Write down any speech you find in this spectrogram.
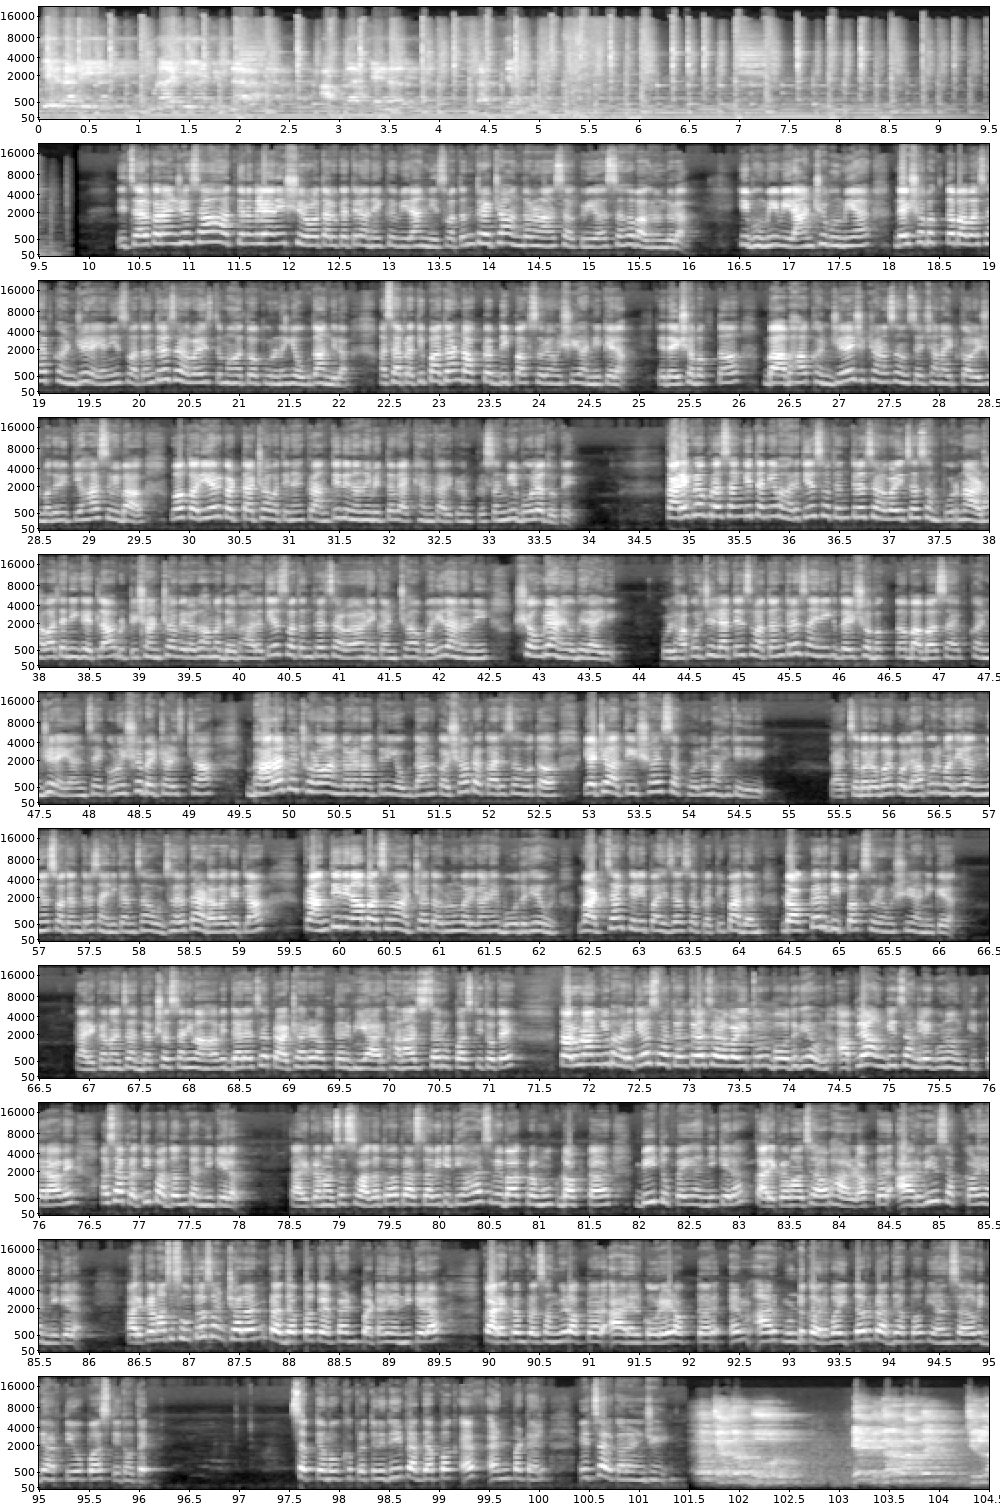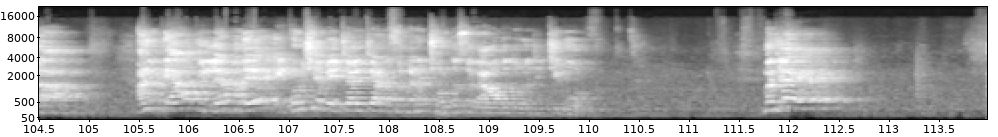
जनतेसाठी कुणाशी भेटणारा आपला चॅनल सत्यमुख इचालकरंजीसह हातकणंगले आणि शिरोळ तालुक्यातील अनेक वीरांनी स्वातंत्र्याच्या आंदोलनात सक्रिय सहभाग नोंदवला. ही भूमी वीरांची भूमी आहे. देशभक्त बाबासाहेब खंजिरे यांनी स्वातंत्र्य चळवळीत महत्त्वपूर्ण योगदान दिलं असा प्रतिपादन डॉक्टर दीपक सूर्यवंशी यांनी केलं. ते देशभक्त बाबा खंजिरे शिक्षण संस्थेच्या नाईट कॉलेजमधील इतिहास विभाग व करिअर कट्टाच्या वतीने क्रांती दिनानिमित्त व्याख्यान कार्यक्रम प्रसंगी बोलत होते. कार्यक्रम प्रसंगी त्यांनी भारतीय स्वातंत्र्य चळवळीचा संपूर्ण आढावा त्यांनी घेतला. ब्रिटिशांच्या विरोधामध्ये भारतीय स्वातंत्र्य चळवळ अनेकांच्या बलिदानाने शौर्याने उभी राहिली. कोल्हापूर जिल्ह्यातील स्वातंत्र्य सैनिक देशभक्त बाबासाहेब खंजिरे यांचे एकोणीसशे बेचाळीसच्या भारत छोडो आंदोलनातील योगदान कशा प्रकारचं होतं याची अतिशय सखोल माहिती दिली. त्याचबरोबर कोल्हापूरमधील अन्य स्वातंत्र्य सैनिकांचा उझरता आढावा घेतला. क्रांती दिनापासून आजच्या तरुण वर्गाने बोध घेऊन वाटचाल केली पाहिजे असं प्रतिपादन डॉक्टर दीपक सूर्यवंशी यांनी केलं. कार्यक्रमाच्या अध्यक्षस्थानी महाविद्यालयाचे प्राचार्य doctor V. R. Khanaj sir उपस्थित होते. तरुणांनी भारतीय स्वातंत्र्य चळवळीतून बोध घेऊन आपल्या अंगी चांगले गुण अंकित करावे असं प्रतिपादन त्यांनी केलं. कार्यक्रमाचं स्वागत व प्रास्ताविक इतिहास विभाग प्रमुख डॉक्टर बी तुपे यांनी केलं. कार्यक्रमाचा आभार डॉक्टर आर व्ही सपकाळ यांनी केला. कार्यक्रमाचं सूत्रसंचालन प्राध्यापक एफ एन पटेल यांनी केलं. कार्यक्रम प्रसंगी doctor R L Kore doctor M R Mundkar व इतर प्राध्यापक यांसह विद्यार्थी उपस्थित होते. सत्यमुख प्रतिनिधी प्राध्यापक एफ एन पटेल इचलकरंजी. चंद्रपूर हे विदर्भातले जिल्हा आणि त्या जिल्ह्यामध्ये एकोणीशे बेचाळीसच्या अनुषंगाने छोटस गाव होतं तो म्हणजे चिमूर म्हणजे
